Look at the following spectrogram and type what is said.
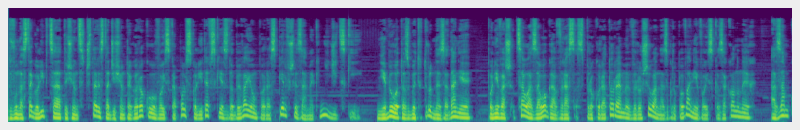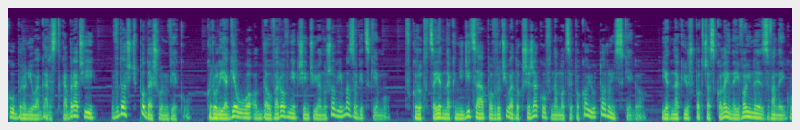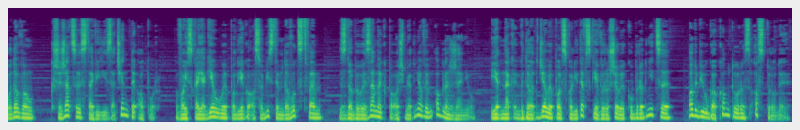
Dwunastego lipca 1410 roku wojska polsko-litewskie zdobywają po raz pierwszy zamek Nidzicki. Nie było to zbyt trudne zadanie, ponieważ cała załoga wraz z prokuratorem wyruszyła na zgrupowanie wojsk zakonnych, a zamku broniła garstka braci w dość podeszłym wieku. Król Jagiełło oddał warownię księciu Januszowi Mazowieckiemu. Wkrótce jednak Nidzica powróciła do Krzyżaków na mocy pokoju toruńskiego. Jednak już podczas kolejnej wojny, zwanej Głodową, Krzyżacy stawili zacięty opór. Wojska Jagiełły pod jego osobistym dowództwem zdobyły zamek po ośmiodniowym oblężeniu. Jednak gdy oddziały polsko-litewskie wyruszyły ku Brodnicy, odbił go komtur z Ostrudy.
